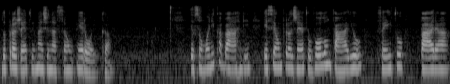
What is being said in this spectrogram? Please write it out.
do projeto Imaginação Heróica. Eu sou Mônica Barg. Esse é um projeto voluntário feito para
